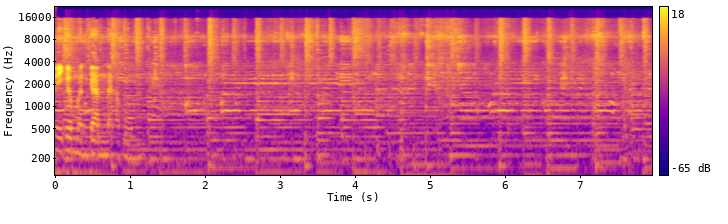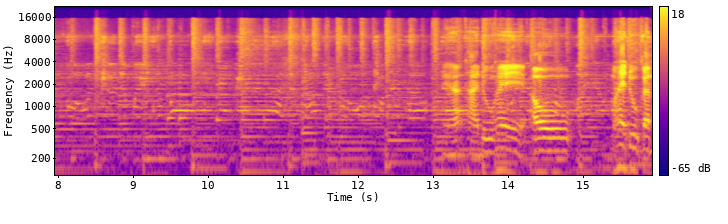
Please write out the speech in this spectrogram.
นี่ก็เหมือนกันนะครับผมาดูให้เอามาให้ดูกัน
